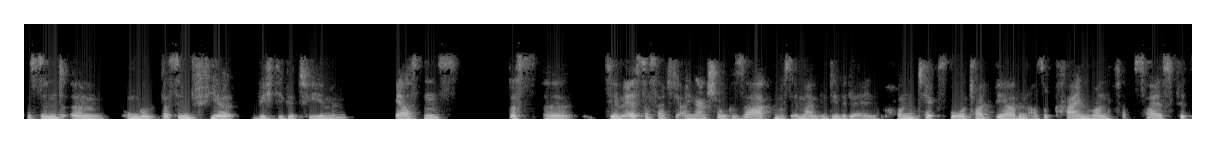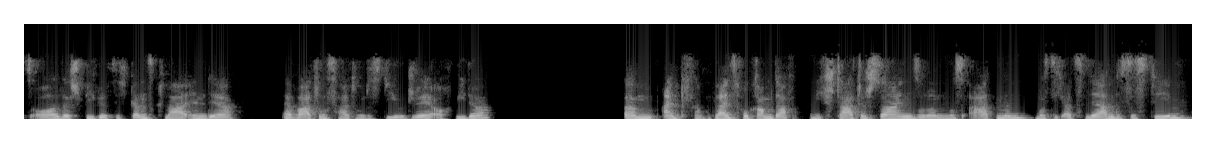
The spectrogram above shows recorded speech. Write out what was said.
Das sind ähm, das sind vier wichtige Themen. Erstens, das äh, CMS, das hatte ich eingangs schon gesagt, muss immer im individuellen Kontext beurteilt werden, also kein One-Size-Fits-All. Das spiegelt sich ganz klar in der Erwartungshaltung des DOJ auch wieder. Ähm, ein Compliance-Programm darf nicht statisch sein, sondern muss atmen, muss sich als lernendes System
